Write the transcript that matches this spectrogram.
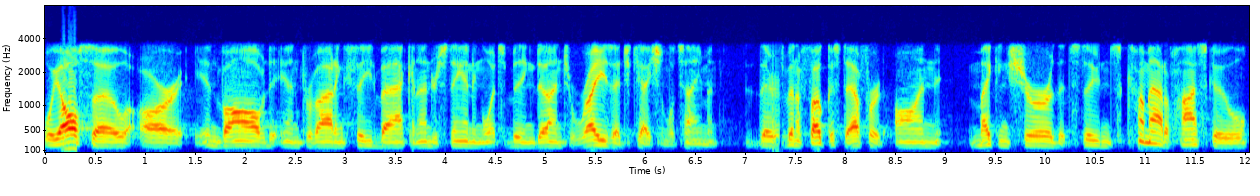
we also are involved in providing feedback and understanding what's being done to raise educational attainment. There's been a focused effort on making sure that students come out of high school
